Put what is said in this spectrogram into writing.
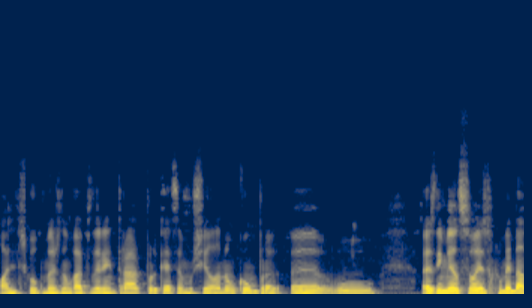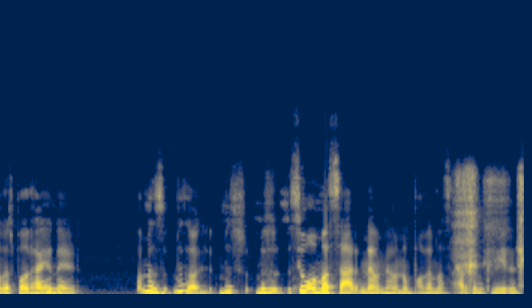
Olha, desculpe, mas não vai poder entrar porque essa mochila não cumpre eh, o- as dimensões recomendadas pela Ryanair. Ah, mas, mas olha, mas, mas se eu amassar, não, não, não pode amassar, tem que vir.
